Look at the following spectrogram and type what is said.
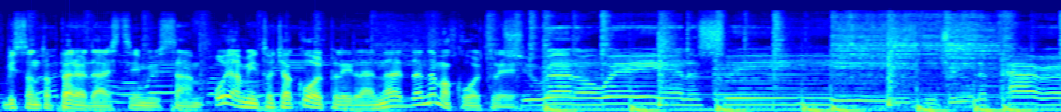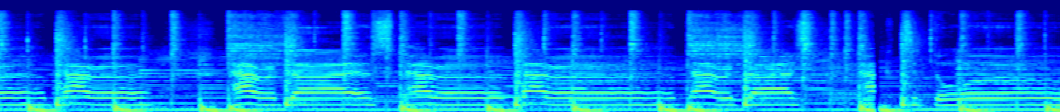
viszont a Paradise című szám. Olyan, mintha Coldplay lenne, de nem a Coldplay. Paradise, para, para, paradise, the world.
